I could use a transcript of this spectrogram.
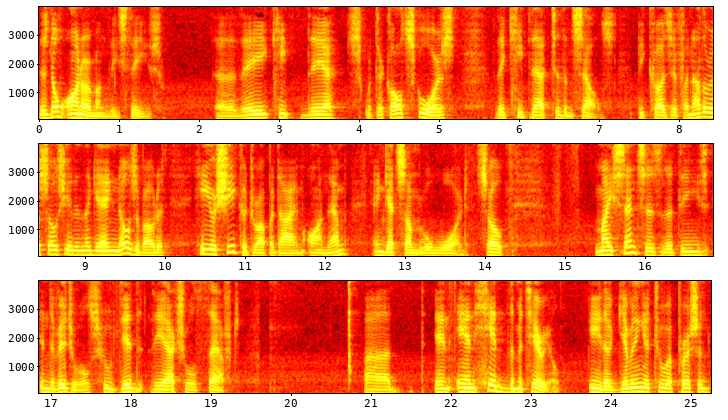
There's no honor among these thieves. Uh, they keep their what they're called scores. They keep that to themselves because if another associate in the gang knows about it, he or she could drop a dime on them and get some reward. So my sense is that these individuals who did the actual theft uh, and, and hid the material, either giving it to a person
